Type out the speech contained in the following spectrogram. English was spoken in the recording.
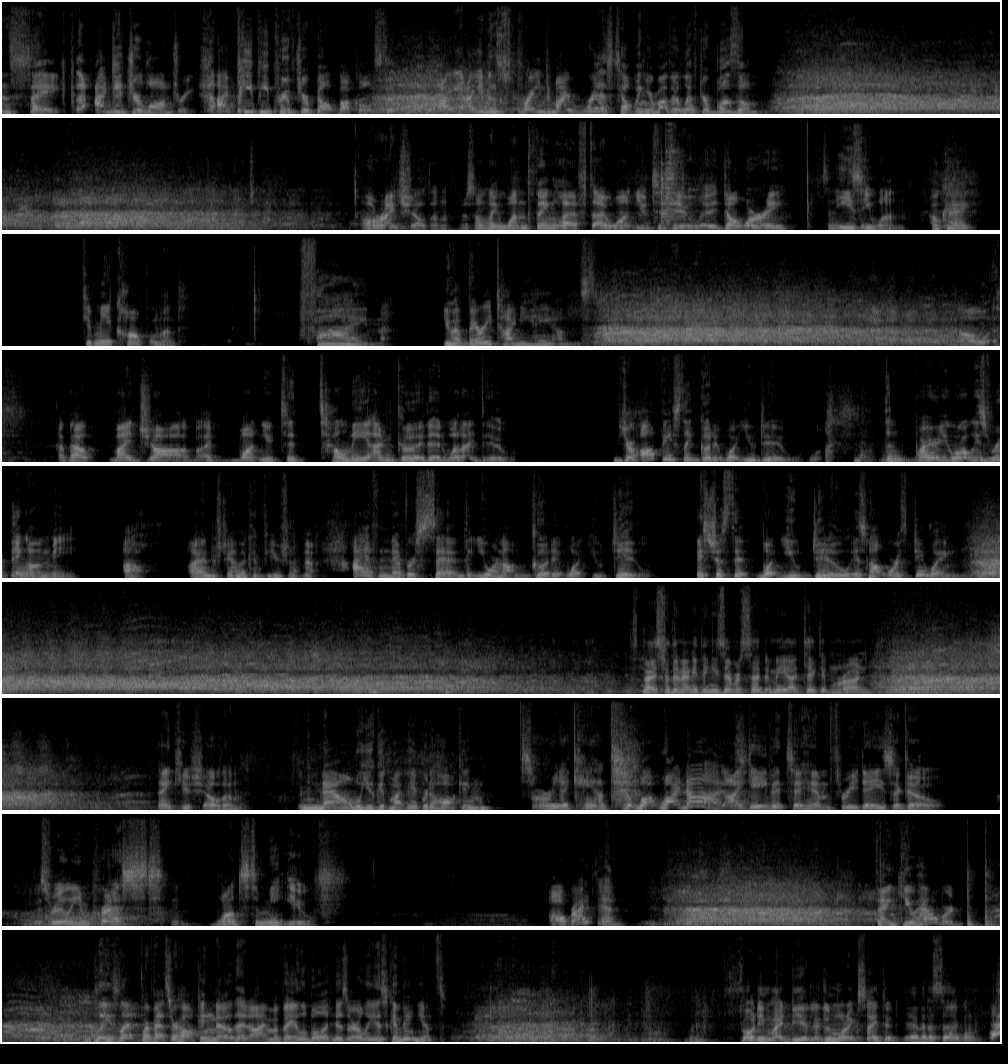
Heaven's sake! I did your laundry. I pee-pee proofed your belt buckles. I, I even sprained my wrist helping your mother lift her bosom. All right, Sheldon. There's only one thing left I want you to do. Uh, Don't worry, it's an easy one. Okay, Give me a compliment. fine. You have very tiny hands. About my job. I want you to tell me I'm good at what I do. You're obviously good at what you do. Well, then why are you always ripping on me? Oh, I understand the confusion. Now, I have never said that you are not good at what you do. It's just that what you do is not worth doing. It's nicer than anything he's ever said to me. I'd take it and run. Thank you, Sheldon. Now, will you give my paper to Hawking? Sorry, I can't. What? Why not? I gave it to him three days ago. He was really impressed. He wants to meet you. All right then. Thank you, Howard. Please let Professor Hawking know that I'm available at his earliest convenience. Thought he might be a little more excited. Give it a second. Wow!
